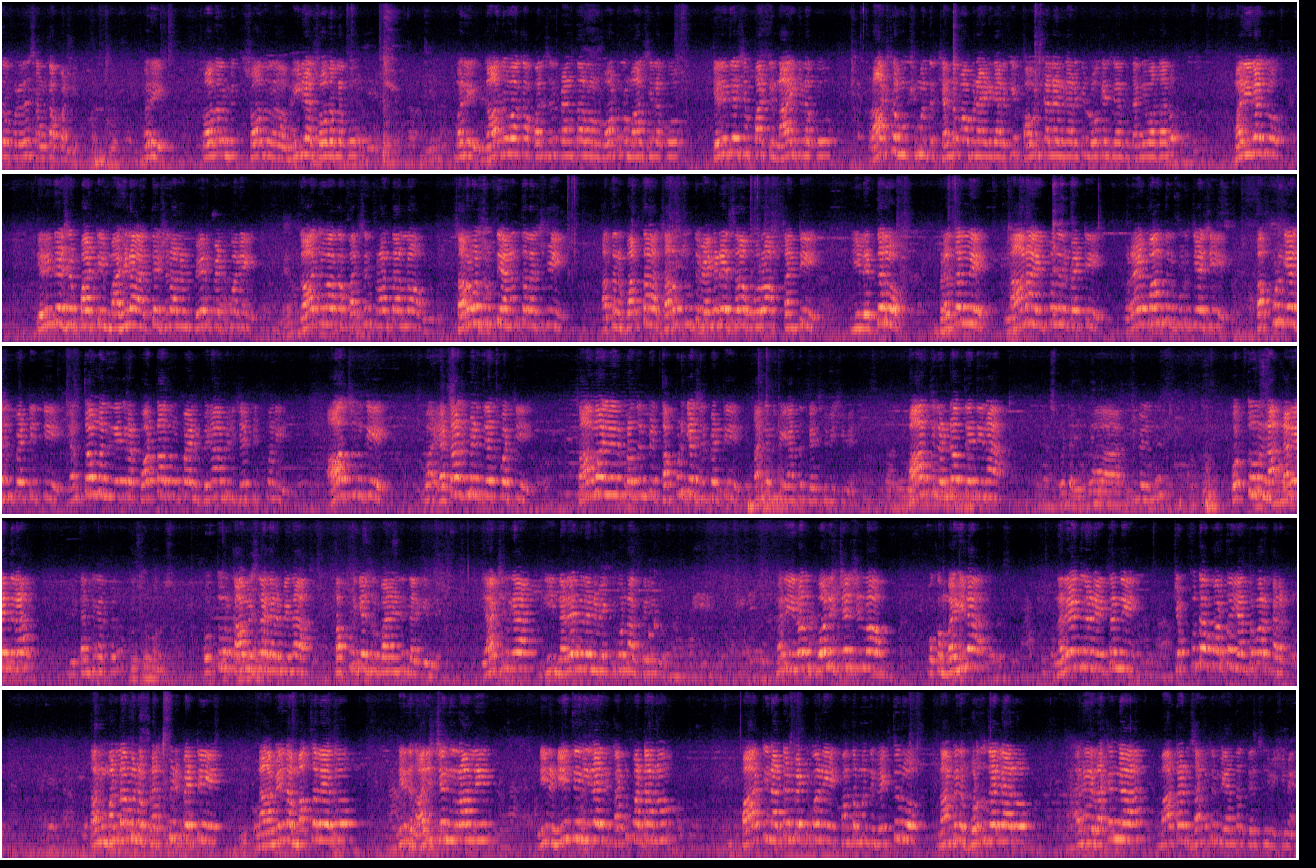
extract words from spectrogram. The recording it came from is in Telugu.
ఆంధ్రప్రదేశ్ అనకాపల్లి. మరి సోదరు సోదరు మీడియా సోదరులకు మరి గాజువాక పరిసర ప్రాంతాల ఓటర్ల మార్సీలకు తెలుగుదేశం పార్టీ నాయకులకు రాష్ట్ర ముఖ్యమంత్రి చంద్రబాబు నాయుడు గారికి పవన్ కళ్యాణ్ గారికి లోకేష్ గారికి ధన్యవాదాలు. మరి ఈరోజు తెలుగుదేశం పార్టీ మహిళా అధ్యక్షురాలను పేరు పెట్టుకొని గాజువాక పరిసర ప్రాంతాల్లో సర్వశుద్ధి అనంతలక్ష్మి అతని భర్త సర్వశుద్ధి వెంకటేశ్వర ఊరాఫ్ సంటి వీళ్ళిద్దరూ ప్రజల్ని నానా ఇబ్బందులు పెట్టి భయభాంతులు గురి చేసి తప్పుడు కేసులు పెట్టించి ఎంతో మంది దగ్గర కోట్లాది రూపాయలు బినామీలు చేపించుకొని ఆస్తులకి అటాచ్మెంట్ తెచ్చుకొచ్చి సామాన్యుల ప్రజల మీద తప్పుడు కేసులు పెట్టి సంగతి మీకు ఎంత తెలిసిన విషయమే. మార్చి రెండవ తేదీన కొత్తూరు నరేంద్ర మీ తండ్రి గారు కొత్తూరు పుత్తూరు గారి మీద తప్పుడు కేసులు బాగా జరిగింది. యాక్చువల్గా ఈ నరేంద్ర అనే వ్యక్తి కూడా నాకు తెలియదు. మరి ఈరోజు పోలీస్ స్టేషన్లో ఒక మహిళ నరేంద్ర అనే ఇతన్ని చెప్పుతో కొడుతూ ఎంతవరకు కరెక్ట్? తను మళ్ళా మన ప్రెస్ మీట్ పెట్టి నా మీద మచ్చలేదు నేను హరిశ్చంద్రాన్ని నేను నీతి నిజాయితీ కట్టుపడ్డాను పార్టీని అడ్డం పెట్టుకొని కొంతమంది వ్యక్తులు నా మీద బురద చల్లారు అనే రకంగా మాట్లాడిన సంగతి మీ అందరూ తెలిసిన విషయమే.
